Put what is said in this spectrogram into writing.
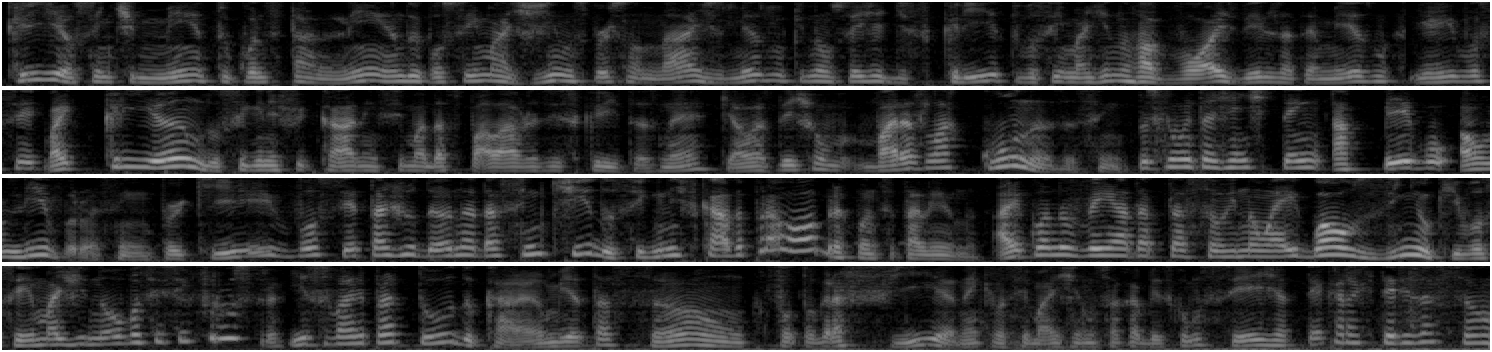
cria o sentimento quando está lendo, você imagina os personagens, mesmo que não seja descrito, você imagina a voz deles até mesmo, e aí você vai criando significado em cima das palavras escritas, né? Que elas deixam várias lacunas, assim. Por isso que muita gente tem apego ao livro, assim, porque você está ajudando a dar sentido, significado para a obra quando você está lendo. Aí quando vem a adaptação e não é igualzinho que você imaginou, você se frustra. Isso vale para tudo, cara. Ambientação, fotografia, né? Que você imagina na sua cabeça como seja, até caracterização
